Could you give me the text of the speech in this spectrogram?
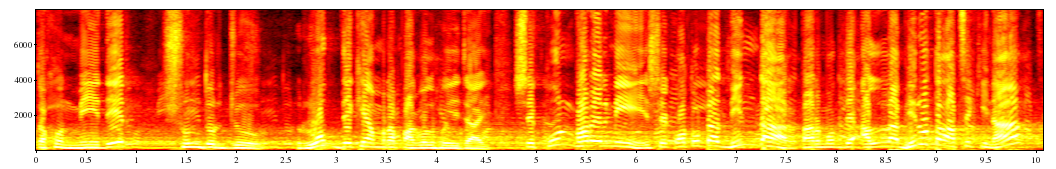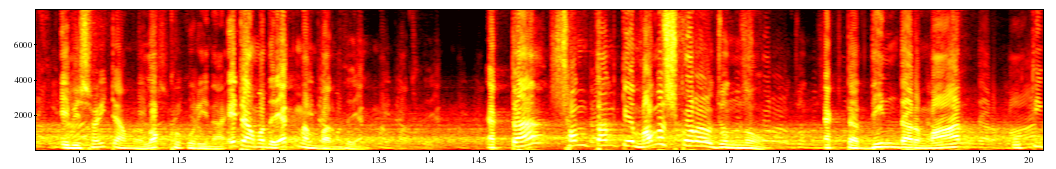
তখন মেয়েদের সৌন্দর্য রূপ দেখে আমরা পাগল হয়ে যাই। সে কোন ঘরের মেয়ে? সে কতটা দিনদার? তার মধ্যে আল্লাহ ভীরুতা আছে কিনা? এ বিষয়টা আমরা লক্ষ্য করি না। এটা আমাদের এক নাম্বার ভুল। একটা সন্তানকে মানুষ করার জন্য একটা দিনদার মার অতি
